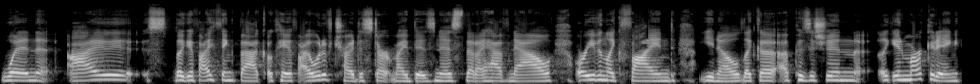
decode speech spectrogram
when I, like if I think back, okay, if I would have tried to start my business that I have now, or even like find, you know, like a, a position like in marketing,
